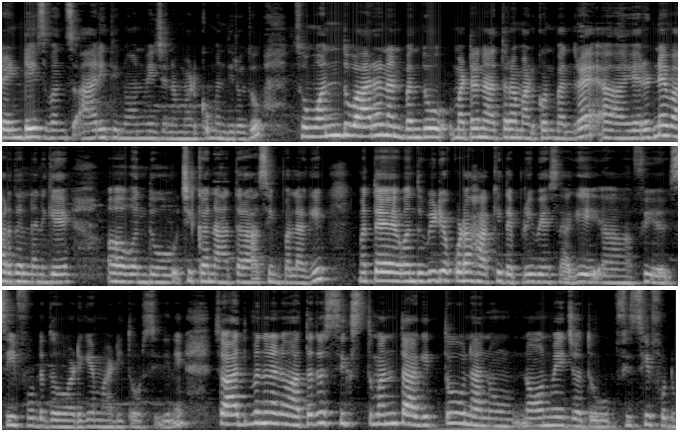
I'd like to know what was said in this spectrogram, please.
ಟೆನ್ ಡೇಸ್ ಒನ್ಸ್ ಆ ರೀತಿ ನಾನ್ ವೆಜನ್ನು ಮಾಡ್ಕೊಂಬಂದಿರೋದು ಸೊ ಒಂದು ವಾರ ನಾನು ಬಂದು ಮಟನ್ ಆ ಥರ ಮಾಡ್ಕೊಂಡು ಬಂದರೆ ಎರಡನೇ ವಾರದಲ್ಲಿ ನನಗೆ ಒಂದು ಚಿಕನ್ ಆ ಥರ ಸಿಂಪಲ್ಲಾಗಿ ಮತ್ತು ಒಂದು ವಿಡಿಯೋ ಕೂಡ ಹಾಕಿದ್ದೆ ಪ್ರೀವಿಯಸ್ ಆಗಿ ಫಿ ಸೀ ಫುಡ್ದು ಅಡುಗೆ ಮಾಡಿ ತೋರಿಸಿದ್ದೀನಿ. ಸೊ ಅದು ಬಂದು ನಾನು ಹತ್ತತ್ರ ಸಿಕ್ಸ್ತ್ ಮಂತ್ ಆಗಿತ್ತು ನಾನು ನಾನ್ ವೆಜ್ ಅದು ಫಿಸಿ ಫುಡ್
